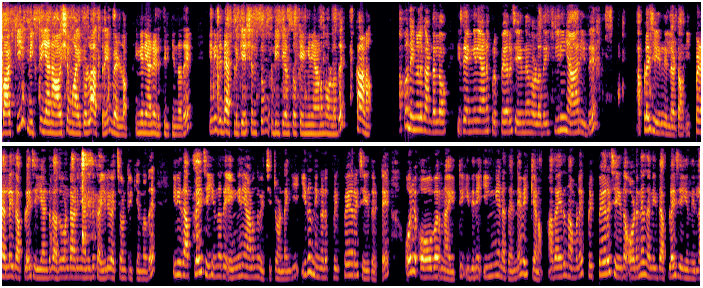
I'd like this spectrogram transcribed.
ബാക്കി മിക്സ് ചെയ്യാൻ ആവശ്യമായിട്ടുള്ള അത്രയും വെള്ളം ഇങ്ങനെയാണ് എടുത്തിരിക്കുന്നത്. ഇനി ഇതിന്റെ അപ്ലിക്കേഷൻസും ഡീറ്റെയിൽസും ഒക്കെ എങ്ങനെയാണെന്നുള്ളത് കാണാം. അപ്പൊ നിങ്ങൾ കണ്ടല്ലോ ഇത് എങ്ങനെയാണ് പ്രിപ്പയർ ചെയ്യുന്നതെന്നുള്ളത്. ഇനി ഞാൻ ഇത് അപ്ലൈ ചെയ്യുന്നില്ല കേട്ടോ ഇപ്പോഴല്ല ഇത് അപ്ലൈ ചെയ്യേണ്ടത്. അതുകൊണ്ടാണ് ഞാൻ ഇത് കയ്യിൽ വെച്ചോണ്ടിരിക്കുന്നത്. ഇനി ഇത് അപ്ലൈ ചെയ്യുന്നത് എങ്ങനെയാണെന്ന് വെച്ചിട്ടുണ്ടെങ്കിൽ ഇത് നിങ്ങൾ പ്രിപ്പയർ ചെയ്തിട്ട് ഒരു ഓവർനൈറ്റ് ഇതിനെ ഇങ്ങനെ തന്നെ വെക്കണം. അതായത് നമ്മൾ പ്രിപ്പയർ ചെയ്ത ഉടനെ തന്നെ ഇത് അപ്ലൈ ചെയ്യുന്നില്ല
